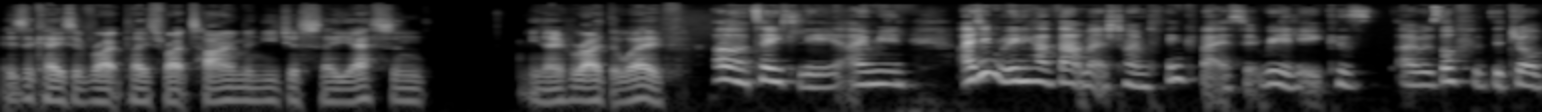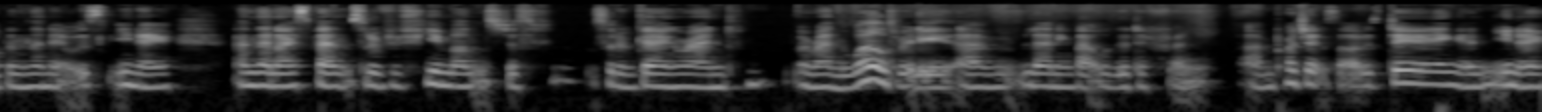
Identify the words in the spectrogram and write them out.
it's a case of right place, right time, and you just say yes, and you know, ride the wave. Oh, totally. I mean, I didn't really have that much time to think about it, really, because I was offered the job and then it was, you know, and then I spent sort of a few months just sort of going around around the world really, um, learning about all the different um, projects that I was doing, and you know,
